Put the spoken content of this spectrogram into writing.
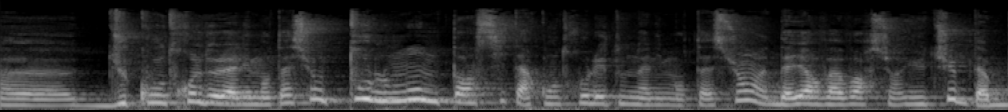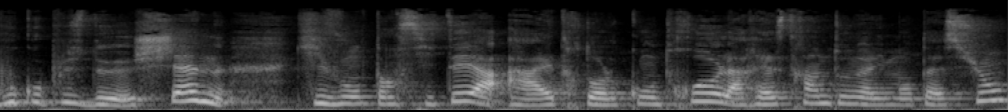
euh, du contrôle de l'alimentation. Tout le monde t'incite à contrôler ton alimentation. D'ailleurs, va voir sur YouTube, tu as beaucoup plus de chaînes qui vont t'inciter à, être dans le contrôle, à restreindre ton alimentation,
